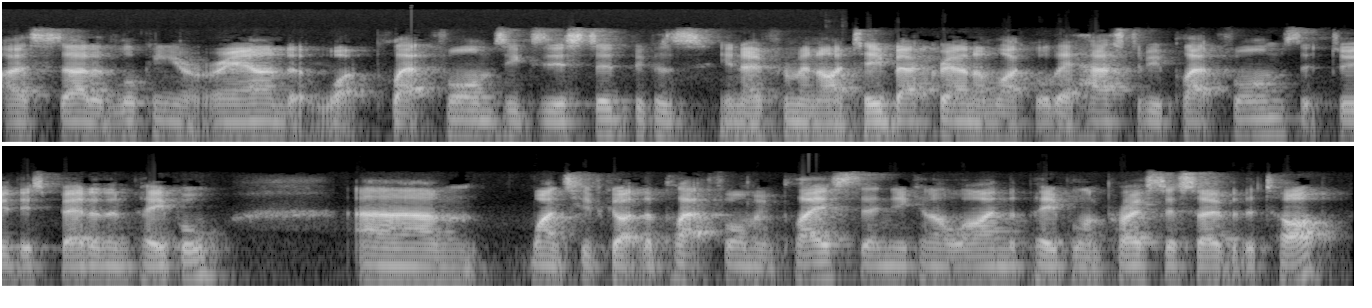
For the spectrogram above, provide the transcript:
I started looking around at what platforms existed because, you know, from an IT background, I'm like, well, there has to be platforms that do this better than people. Um, once you've got the platform in place, then you can align the people and process over the top.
